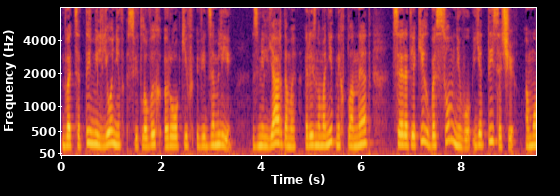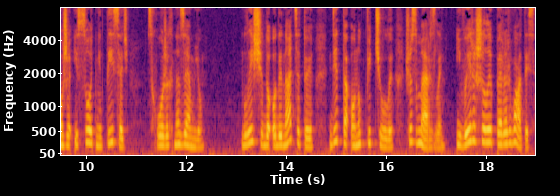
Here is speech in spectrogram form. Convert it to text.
20 мільйонів світлових років від Землі, з мільярдами різноманітних планет, серед яких, без сумніву, є тисячі, а може і сотні тисяч схожих на Землю. Ближче до одинадцятої дід та онук відчули, що змерзли, і вирішили перерватись.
